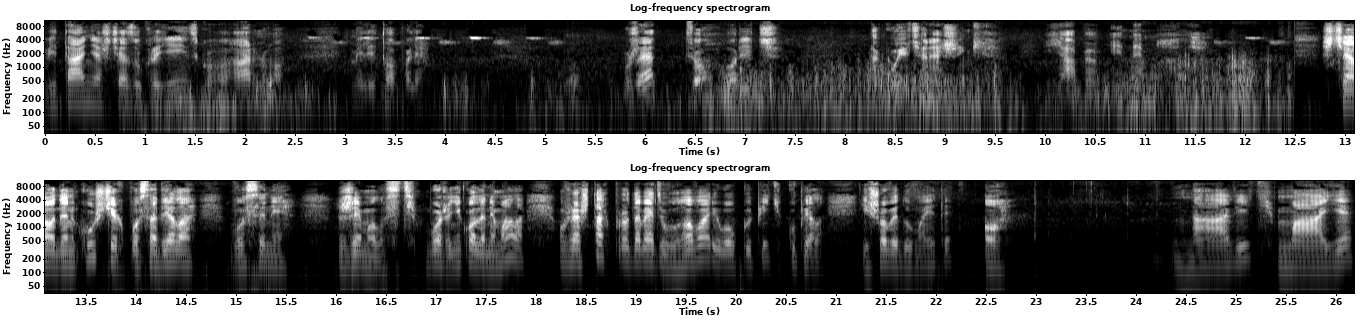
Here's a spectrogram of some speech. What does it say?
вітання ще з українського гарного Мелітополя. Вже цьогоріч такої черешеньки я би і не мала. Ще один кущик посадила восени. Жимолость. Боже, ніколи не мала. Вже ж так продавець вговарював, купіть, купила. І що ви думаєте? О! Навіть має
